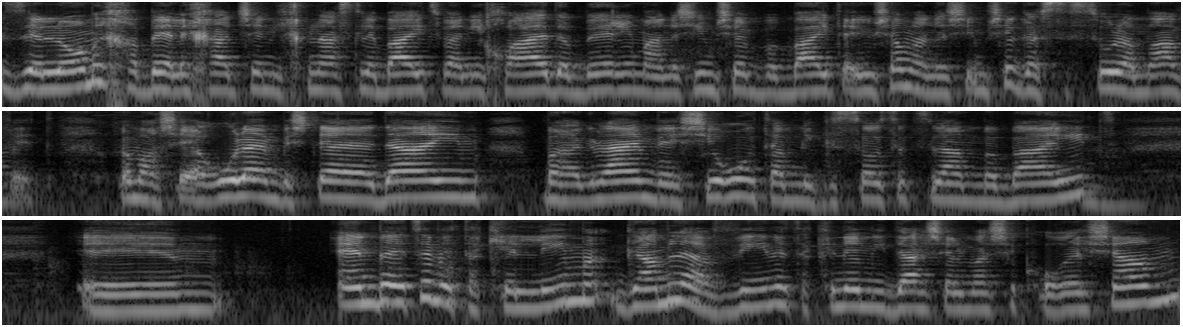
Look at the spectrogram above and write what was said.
זה לא מחבל אחד שנכנס לבית ואני יכולה לדבר עם האנשים שבבית, היו שם אנשים שגססו למוות. כלומר, שירו להם בשתי הידיים, ברגליים, והשאירו אותם לגסוס אצלם בבית. Mm-hmm. אין בעצם את הכלים גם להבין את הקנה מידה של מה שקורה שם.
